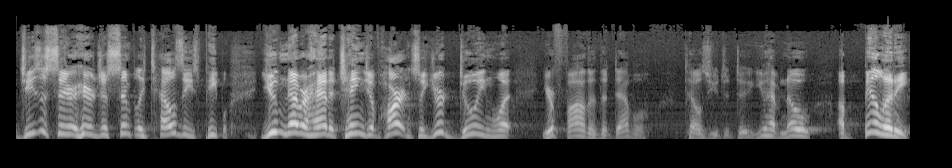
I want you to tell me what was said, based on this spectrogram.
Jesus here just simply tells these people, You've never had a change of heart, and so you're doing what your father, the devil, tells you to do. You have no ability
